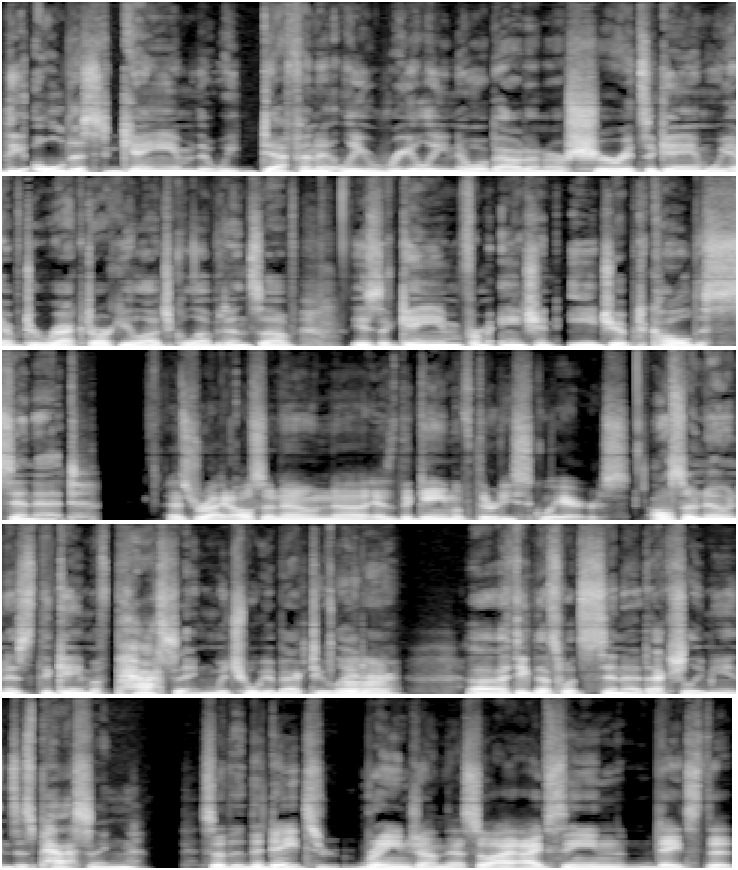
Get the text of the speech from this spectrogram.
The oldest game that we definitely really know about and are sure it's a game we have direct archaeological evidence of is a game from ancient Egypt called Senet. That's right. Also known uh, as the game of 30 squares. Also known as the game of passing, which we'll get back to later. Uh-huh. Uh, I think that's what Senet actually means is passing. So the, the, dates range on this. So I, have seen dates that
